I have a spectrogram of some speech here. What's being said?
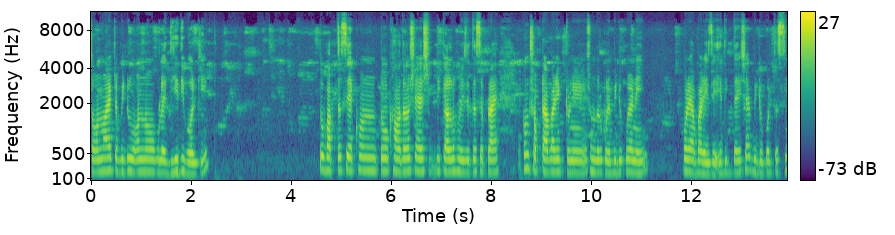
তো অন্য আরেকটা ভিডিও অন্যগুলো দিয়ে দিব আর কি। তো ভাবতেছি এখন তো খাওয়া দাওয়া শেষ, বিকাল হয়ে যেতেছে প্রায়। এখন সবটা আবার একটু সুন্দর করে ভিডিও করে নেই। পরে আবার এই যে এদিক দিয়ে এসে ভিডিও করতেছি।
